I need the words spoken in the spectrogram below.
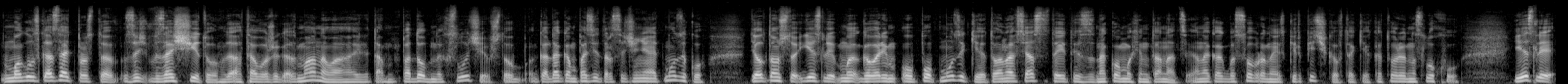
Но могу сказать просто в защиту да, того же Газманова или там подобных случаев, что когда композитор сочиняет музыку, дело в том, что если мы говорим о поп-музыке, то она вся состоит из знакомых интонаций. Она как бы собрана из кирпичиков таких, которые на слуху. Если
